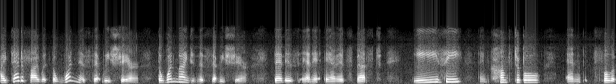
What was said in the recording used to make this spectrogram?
Identify with the oneness that we share the one-mindedness that we share that is at, at its best easy and comfortable and full of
